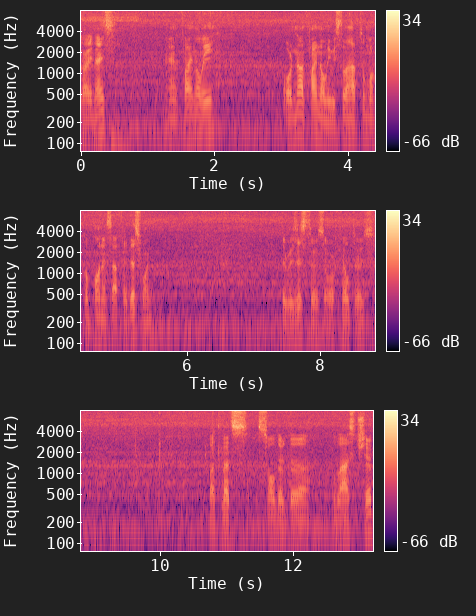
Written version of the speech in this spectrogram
Very nice. And finally, or not finally, we still have two more components after this one. The resistors or filters. But let's solder the last chip.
